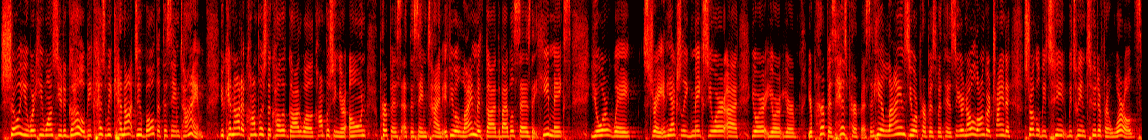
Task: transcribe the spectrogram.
show you where He wants you to go? Because we cannot do both at the same time. You cannot accomplish the call of God while accomplishing your own purpose at the same time. If you align with God, the Bible says that He makes your way straight and he actually makes your uh, your your your your purpose his purpose and he aligns your purpose with his. So you're no longer trying to struggle between between two different worlds.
